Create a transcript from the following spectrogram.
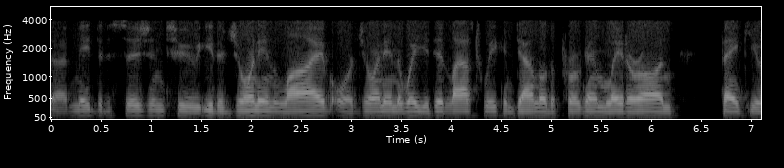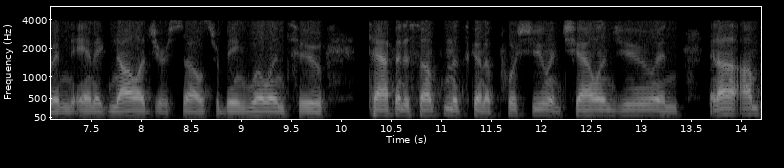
uh, made the decision to either join in live or join in the way you did last week and download the program later on, thank you and, and acknowledge yourselves for being willing to tap into something that's going to push you and challenge you. And and I, I'm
